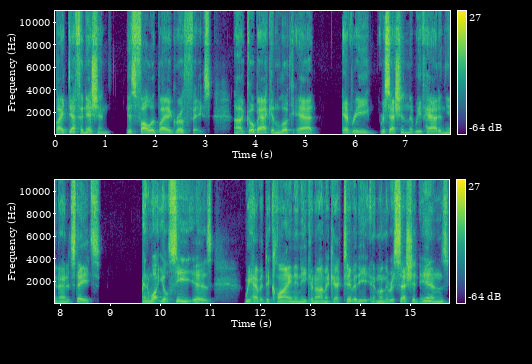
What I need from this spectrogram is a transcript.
by definition, is followed by a growth phase. Uh, go back and look at every recession that we've had in the United States, and what you'll see is we have a decline in economic activity, and when the recession ends,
